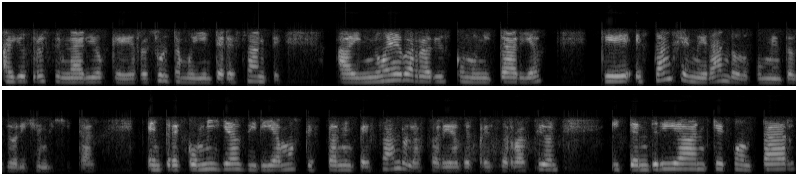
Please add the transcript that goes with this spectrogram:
hay otro escenario que resulta muy interesante. Hay nuevas radios comunitarias que están generando documentos de origen digital. Entre comillas, diríamos que están empezando las tareas de preservación y tendrían que contar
